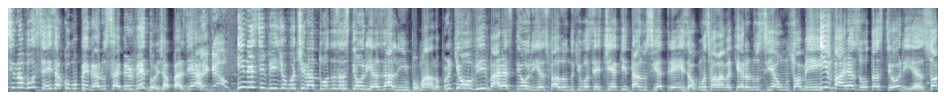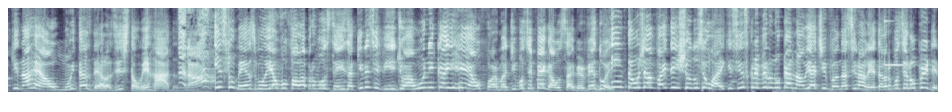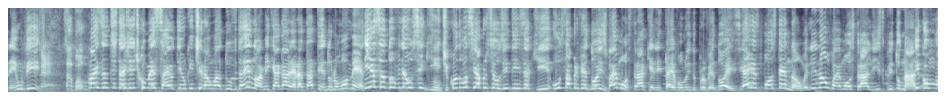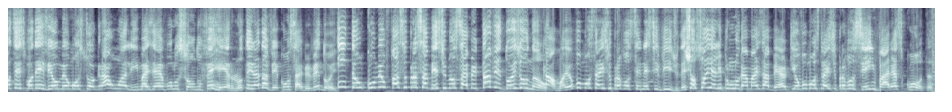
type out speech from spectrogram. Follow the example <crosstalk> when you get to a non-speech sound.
ensinar vocês a como pegar o Cyber V2, rapaziada. Legal. E nesse vídeo eu vou tirar todas as teorias a limpo, mano, porque eu ouvi várias teorias falando que você tinha que estar no CIA 3, algumas falavam que era no CIA 1 somente, e várias outras teorias, só que na real, muitas delas estão erradas. Será? Isso mesmo, e eu vou falar pra vocês aqui nesse vídeo a única e real forma de você pegar o Cyber V2. Então já vai deixando o seu like, se inscrevendo no canal e ativando a sinaleta pra você não perder nenhum vídeo. É, tá bom. Mas antes da gente começar, eu tenho que tirar uma dúvida enorme que a galera tá tendo no momento. E essa dúvida é o seguinte, quando você abre os seus itens aqui, o Sabre V2 vai mostrar que ele tá evoluído pro V2? E a resposta é não, ele não vai mostrar ali escrito nada. E como vocês podem ver, o meu mostrou grau 1 ali, mas é a evolução do ferreiro, não tem nada a ver com o Cyber V2. Então, como eu faço pra saber se o meu Cyber tá V2 ou não? Calma, eu vou mostrar isso pra você nesse vídeo. Deixa eu só ir ali pra um lugar mais aberto e eu vou mostrar isso pra você em várias contas.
